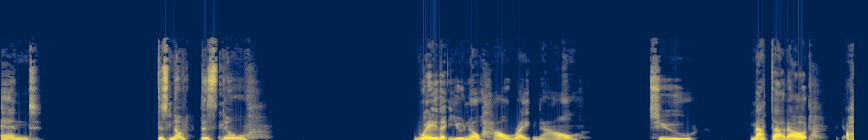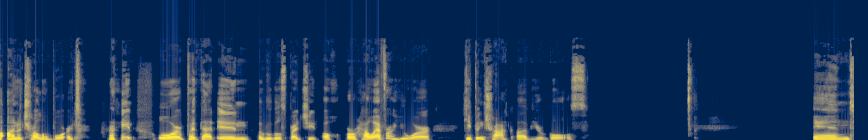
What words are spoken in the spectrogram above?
And there's no, there's no way that you know how right now to map that out on a Trello board, right? Or put that in a Google spreadsheet or, or however you're keeping track of your goals. And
